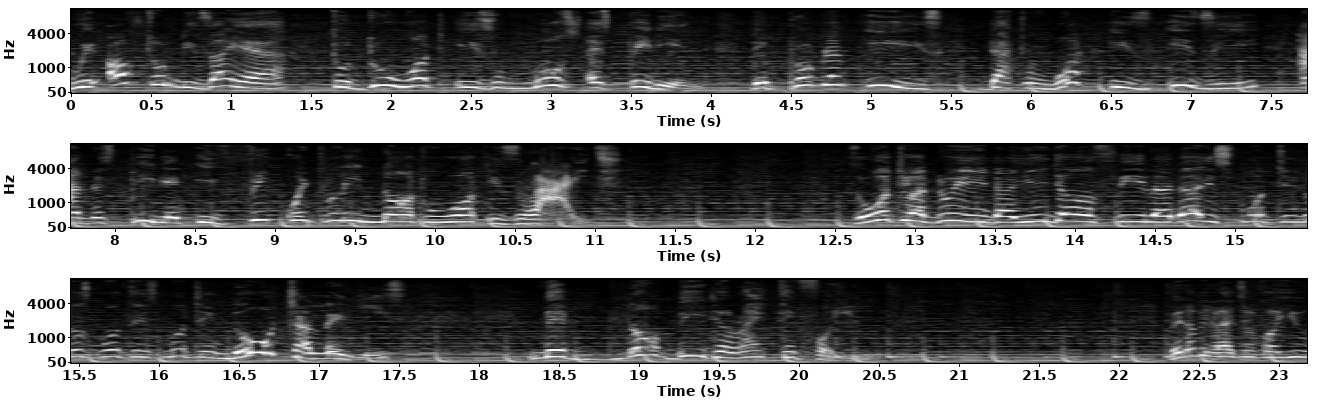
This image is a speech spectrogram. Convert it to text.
We often desire to do what is most expedient. The problem is that what is easy and expedient is frequently not what is right. So what you are doing that you just feel like that is smoothing, no smoothing, smoothing, no challenges may not be the right thing for you. May not be the right thing for you.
